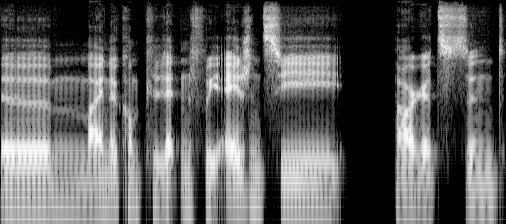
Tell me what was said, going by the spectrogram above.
Äh, meine kompletten Free Agency Targets sind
